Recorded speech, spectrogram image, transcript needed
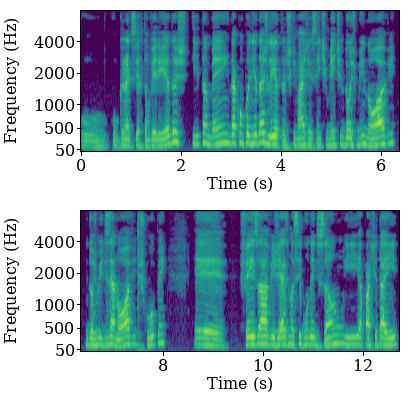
o, o, Grande Sertão Veredas e também da Companhia das Letras, que mais recentemente em 2009, em 2019, desculpem, é, fez a 22ª edição e a partir daí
